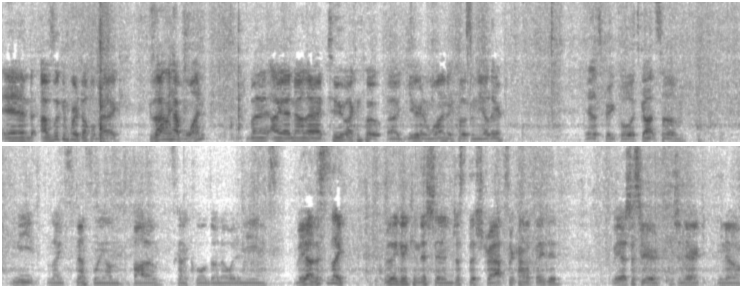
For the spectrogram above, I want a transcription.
And I was looking for a duffel bag because I only have one, but I uh, now that I have two, I can put uh, gear in one and clothes in the other. Yeah, that's pretty cool. It's got some neat like stenciling on the bottom. It's kind of cool. Don't know what it means. But yeah, this is like really good condition. Just the straps are kind of faded. But yeah, it's just your generic, you know,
